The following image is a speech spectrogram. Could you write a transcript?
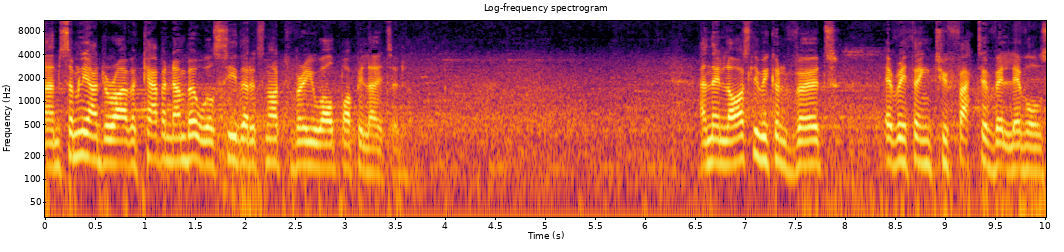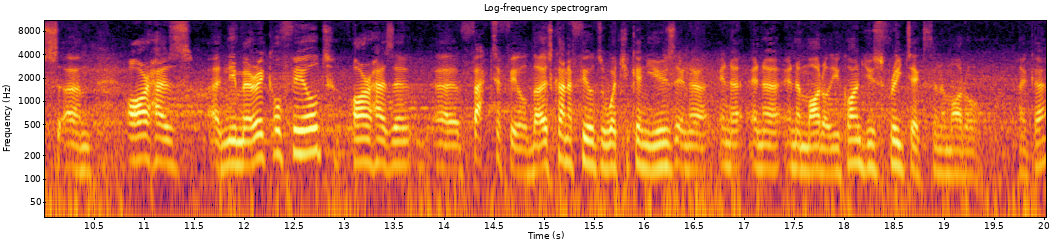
Um, similarly, I derive a cabin number. We'll see that it's not very well populated. And then lastly, we convert everything to factor ve- levels. Um, R has a numerical field, R has a, a factor field. Those kind of fields are what you can use in a, in, a, in, a, in a model. You can't use free text in a model. Okay?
